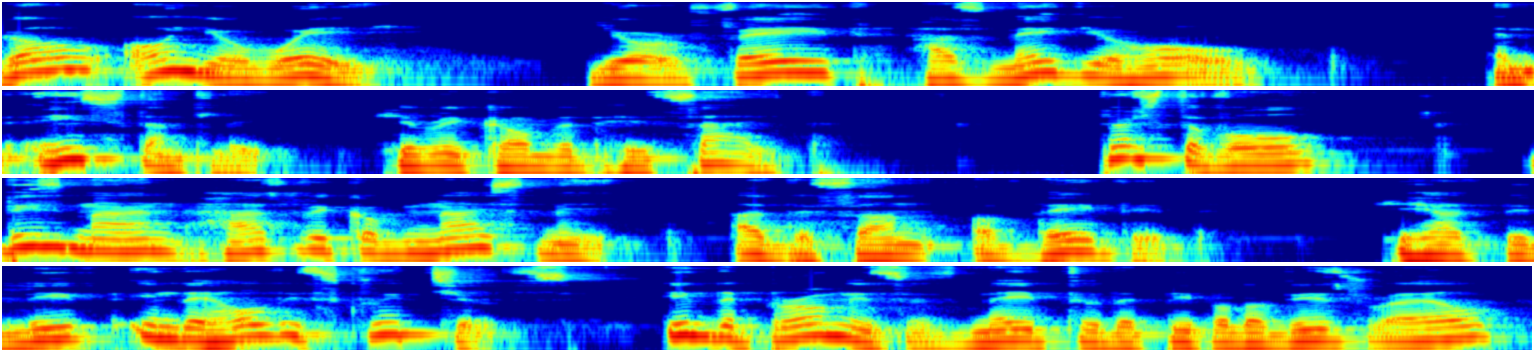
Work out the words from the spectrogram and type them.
Go on your way. Your faith has made you whole. And instantly he recovered his sight. First of all, this man has recognized me as the son of David. He has believed in the Holy Scriptures, in the promises made to the people of Israel,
